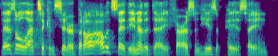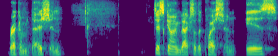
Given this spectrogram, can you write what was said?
there's all that to consider. But I, I would say at the end of the day, Faris, and here's a PSA and recommendation, just going back to the question, is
